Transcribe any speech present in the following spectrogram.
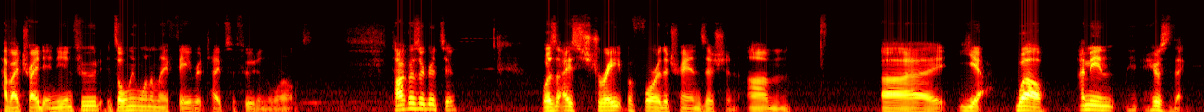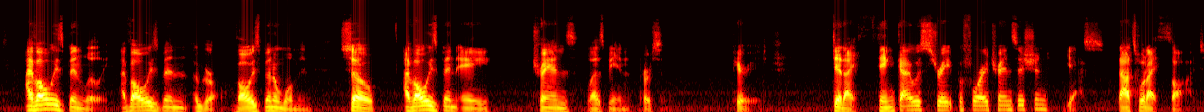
Have I tried Indian food? It's only one of my favorite types of food in the world. Tacos are good too. Was I straight before the transition? Um, uh, yeah. Well, I mean, here's the thing. I've always been Lilly. I've always been a girl. I've always been a woman. So I've always been a trans lesbian person. Period. Did I think I was straight before I transitioned? Yes. That's what I thought.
